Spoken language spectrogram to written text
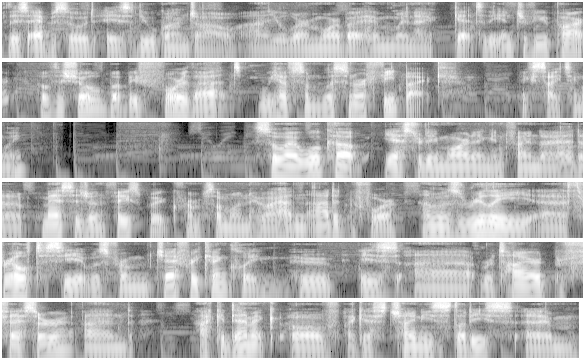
this episode, is Liu Guanzhao, and you'll learn more about him when I get to the interview part of the show. But before that, we have some listener feedback, excitingly. So I woke up yesterday morning and found I had a message on Facebook from someone who I hadn't added before, and was really uh, thrilled to see it was from Jeffrey Kinkley, who is a retired professor and academic of, I guess, Chinese studies, um,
